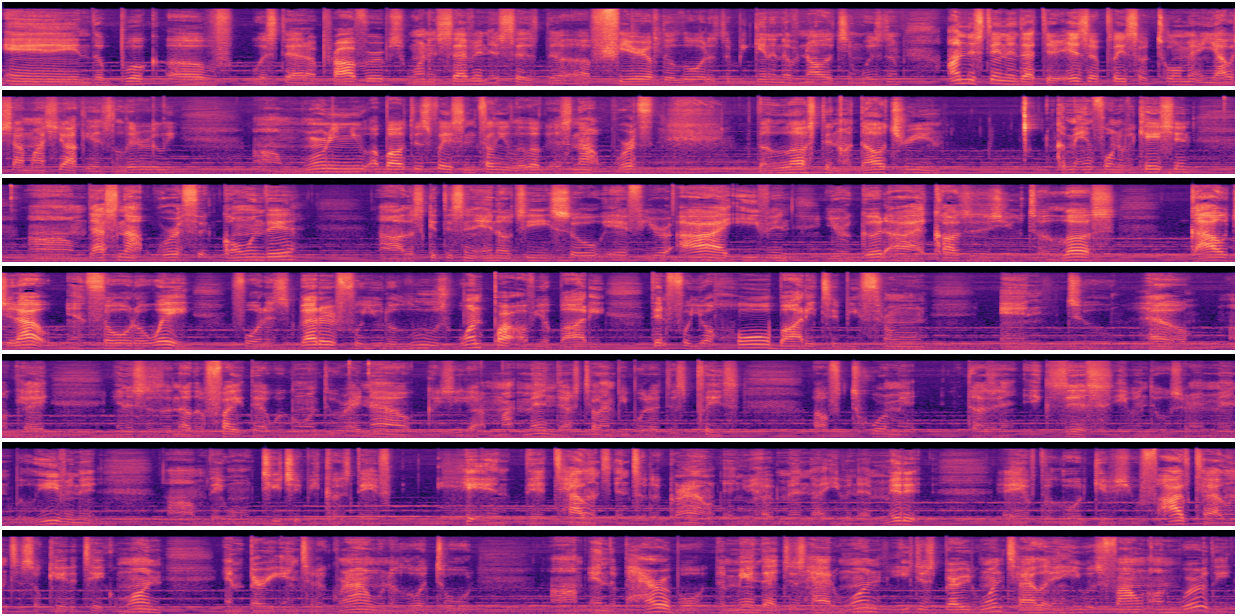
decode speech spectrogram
in the book of what's that? Uh, Proverbs one and seven, it says the uh, fear of the Lord is the beginning of knowledge and wisdom. Understanding that there is a place of torment, and Yahushua Mashiach is literally um, warning you about this place and telling you, look, it's not worth the lust and adultery and committing fornication. Um, that's not worth going there. Uh, let's get this in NLT. So if your eye, even your good eye, causes you to lust, gouge it out and throw it away. For it is better for you to lose one part of your body than for your whole body to be thrown into hell. Okay, and this is another fight that we're going through right now because you got men that's telling people that this place of torment doesn't exist, even though certain men believe in it. Um, they won't teach it because they've hitting their talents into the ground. And you have men that even admit it. Hey, if the Lord gives you five talents, it's okay to take one and bury it into the ground. When the Lord told um, in the parable, the man that just had one, he just buried one talent and he was found unworthy.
